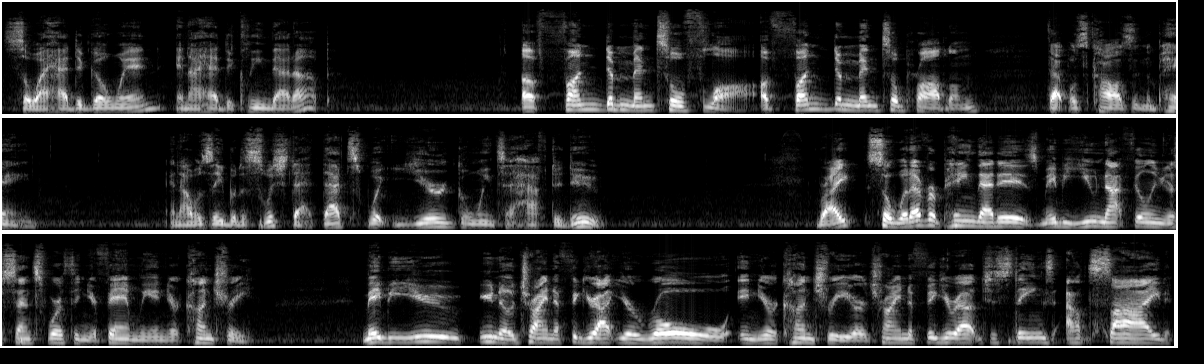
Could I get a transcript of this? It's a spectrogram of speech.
So I had to go in and I had to clean that up. A fundamental flaw, a fundamental problem that was causing the pain. And I was able to switch that. That's what you're going to have to do right? So, whatever pain that is, maybe you not feeling your sense worth in your family, in your country, maybe you, you know, trying to figure out your role in your country or trying to figure out just things outside.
